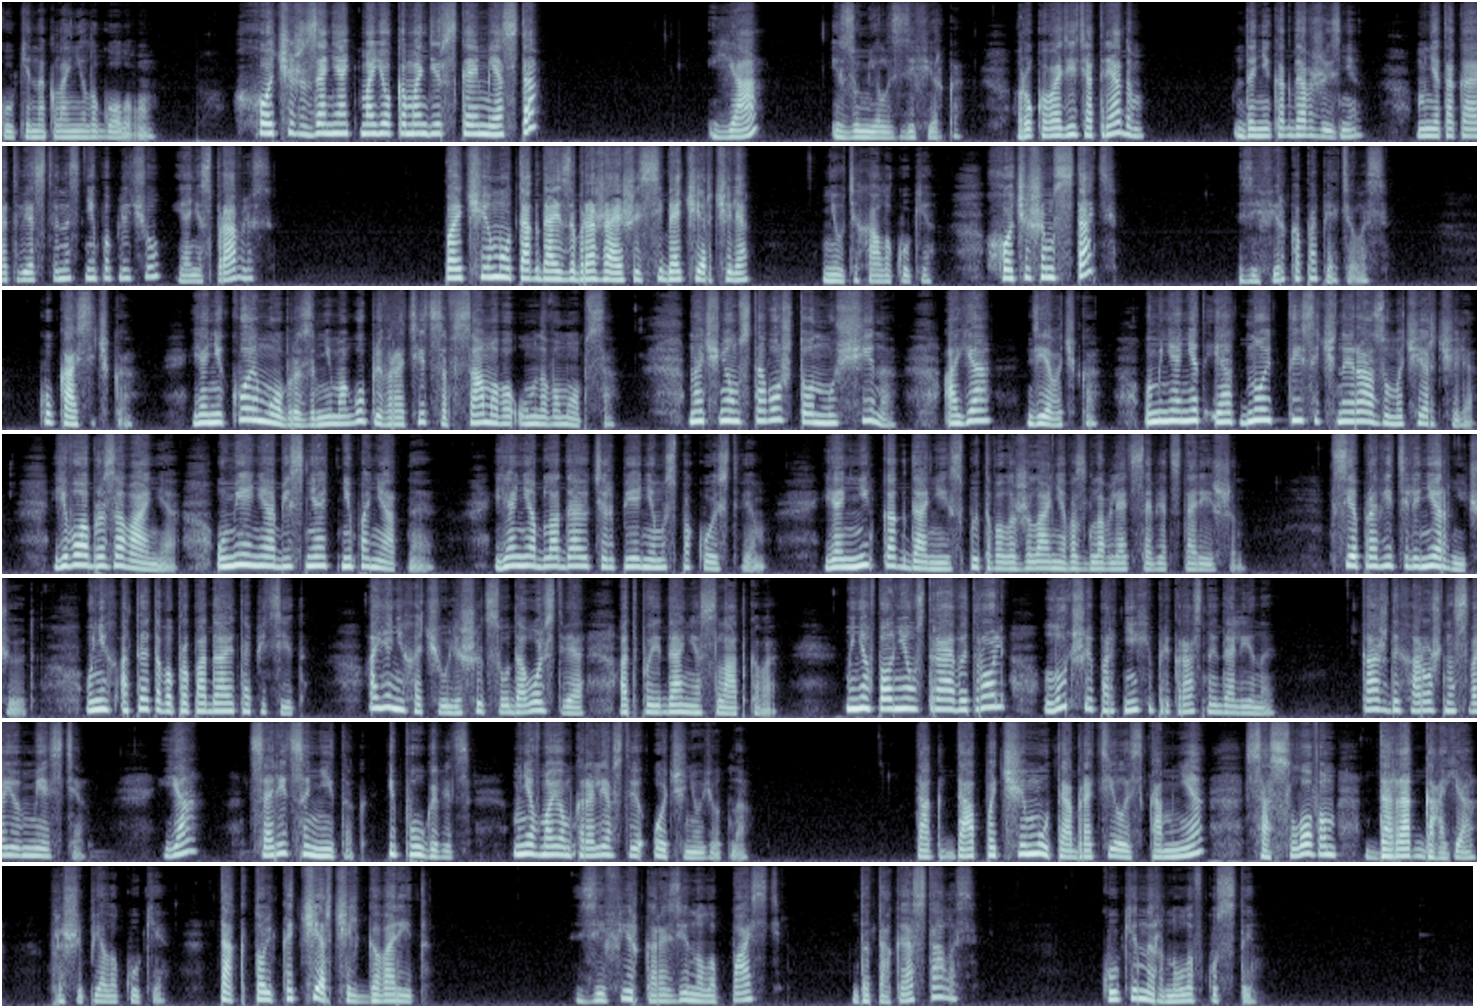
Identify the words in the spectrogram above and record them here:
Куки наклонила голову. «Хочешь занять мое командирское место?» «Я?» — изумилась Зефирка. «Руководить отрядом? Да никогда в жизни. Мне такая ответственность не по плечу, я не справлюсь». «Почему тогда изображаешь из себя Черчилля?» — не утихала Куки. «Хочешь им стать?» Зефирка попятилась. «Кукасечка, я никоим образом не могу превратиться в самого умного мопса. Начнем с того, что он мужчина, а я девочка. У меня нет и одной тысячной разума Черчилля, его образования, умения объяснять непонятное. Я не обладаю терпением и спокойствием. Я никогда не испытывала желания возглавлять совет старейшин. Все правители нервничают, у них от этого пропадает аппетит. А я не хочу лишиться удовольствия от поедания сладкого. Меня вполне устраивает роль лучшей портнихи прекрасной долины. Каждый хорош на своем месте. Я — царица ниток и пуговиц. Мне в моем королевстве очень уютно. «Тогда почему ты обратилась ко мне со словом «дорогая»?» — прошипела Куки. «Так только Черчилль говорит». Зефирка разинула пасть, да так и осталась. Куки нырнула в кусты.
